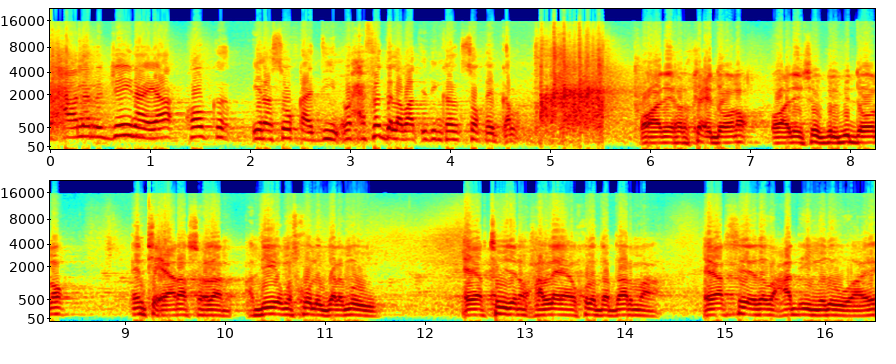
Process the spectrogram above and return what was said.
Waxaana rajaynayaa koobka inaan soo qaadiin oo xafladda labaad idinkaga soo qayb galo. Oo adin horkici doono oo adin soo gulbi doono. Inta ciyaaraha socdaan haddii mashquul gala ma ogi ciyaartooydana waxaan leeyahay kula dardaarmaa ciyaar sideedaba cad iyo madow waaye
